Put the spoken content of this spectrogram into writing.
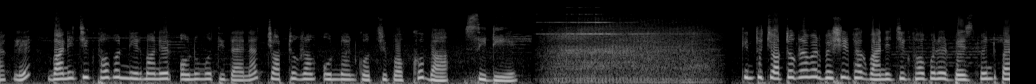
রাখলে বাণিজ্যিক ভবন নির্মাণের অনুমতি দেয় না চট্টগ্রাম উন্নয়ন কর্তৃপক্ষ বা সিডিএ। কিন্তু চট্টগ্রামের বেশিরভাগ বাণিজ্যিক ভবনের বেসমেন্ট বা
